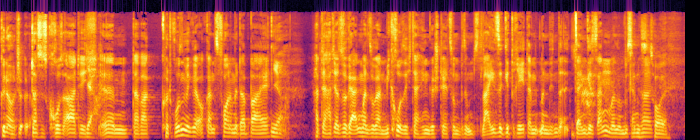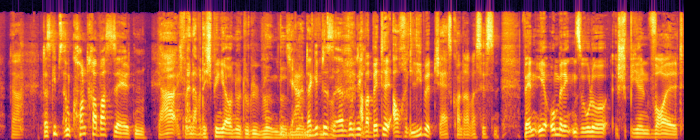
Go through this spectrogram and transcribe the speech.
Genau, das ist großartig. Ja. Ähm, da war Kurt Rosenwinkel auch ganz vorne mit dabei. Ja. Hat er hat ja sogar irgendwann sogar ein Mikro sich dahingestellt, so ein bisschen leise gedreht, damit man den, seinen Gesang mal so ein bisschen Ganz hört. toll. Ja. Das gibt's am Kontrabass selten. Ja, ich meine, aber die spielen ja auch nur Dudel. Ja, da gibt es äh, wirklich. Aber bitte auch liebe Jazz-Kontrabassisten, wenn ihr unbedingt ein Solo spielen wollt,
